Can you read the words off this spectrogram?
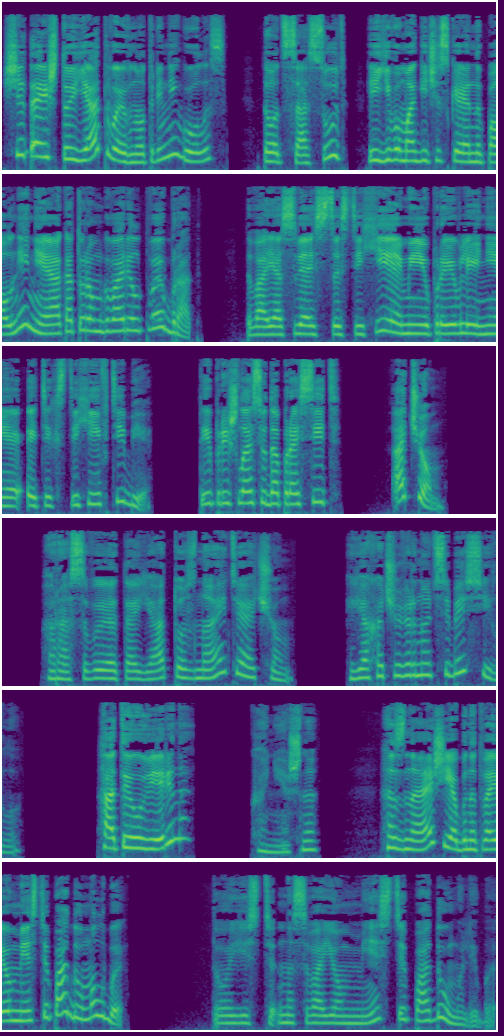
считай, что я твой внутренний голос. Тот сосуд и его магическое наполнение, о котором говорил твой брат. Твоя связь со стихиями и проявление этих стихий в тебе. Ты пришла сюда просить... О чем? Раз вы это я, то знаете о чем. Я хочу вернуть себе силу. А ты уверена? Конечно. Знаешь, я бы на твоем месте подумал бы. То есть на своем месте подумали бы.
